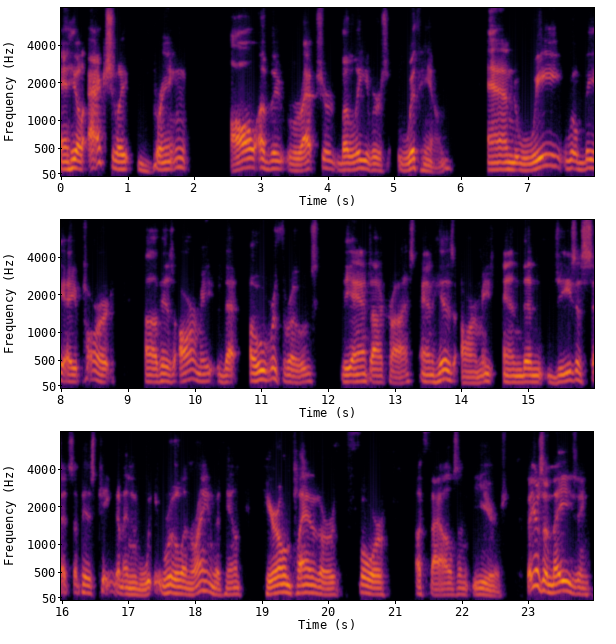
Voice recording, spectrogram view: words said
and he'll actually bring all of the raptured believers with him, and we will be a part of his army that overthrows the Antichrist and his armies. And then Jesus sets up his kingdom and we rule and reign with him here on planet Earth for a thousand years. But it's amazing.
